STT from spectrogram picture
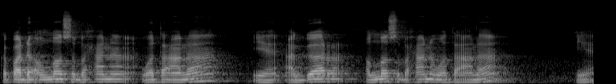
kepada Allah Subhanahu wa taala ya agar Allah Subhanahu wa taala ya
